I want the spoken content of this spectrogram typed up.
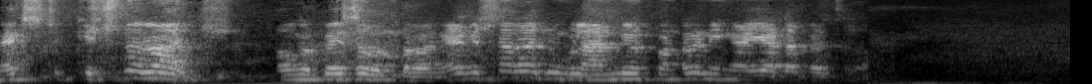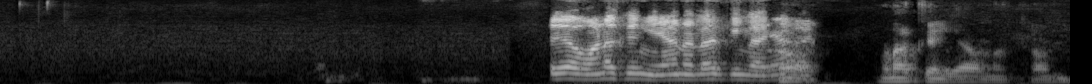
நெக்ஸ்ட் கிருஷ்ணராஜ். அவங்க பேச விரும்புறாங்க. கிருஷ்ணராஜ் உங்களை அன்மியூட் பண்றேன். நீங்க ஐயாட்ட பேசலாம். ஐயா வணக்கங்க. ஐயா நல்லா இருக்கீங்களா? ஐயா? வணக்கம் ஐயா வணக்கம்.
